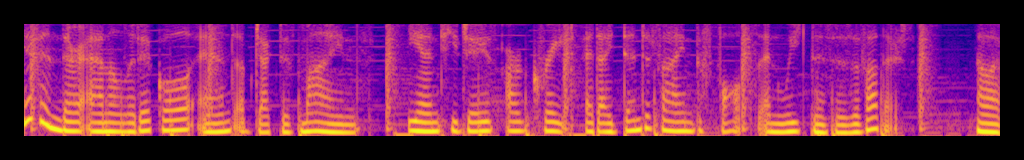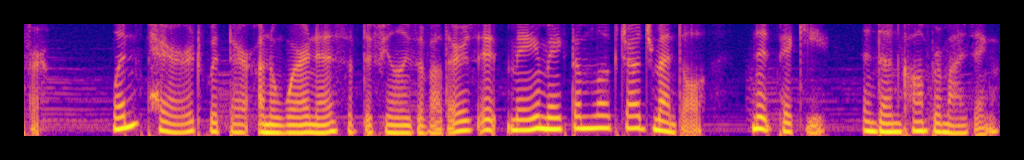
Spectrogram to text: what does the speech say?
Given their analytical and objective minds, ENTJs are great at identifying the faults and weaknesses of others. However, when paired with their unawareness of the feelings of others, it may make them look judgmental, nitpicky, and uncompromising.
